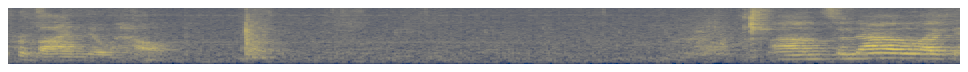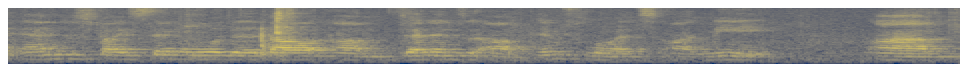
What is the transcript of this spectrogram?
provide no help. Um, so now I would like to end just by saying a little bit about um, um, influence on me. Um,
